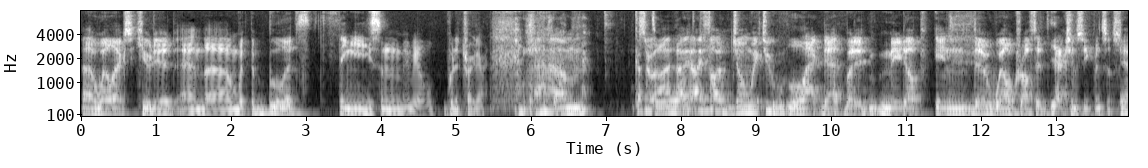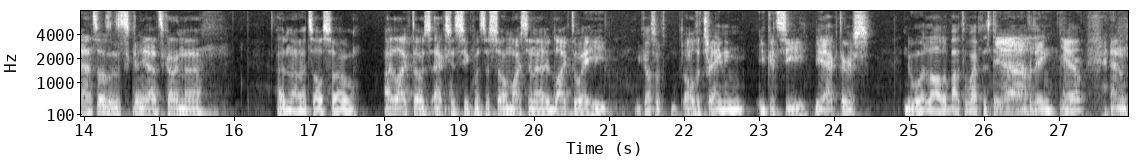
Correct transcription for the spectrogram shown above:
uh, well executed, and um, with the bullet thingies, and maybe I'll put a trailer. Um, so I, I, I thought John Wick 2 lacked that, but it made up in the well crafted Yeah. action sequences. Yeah, it's also it's, yeah, it's kind of I don't know. It's also I like those action sequences so much, and I like the way he because of all the training, you could see the actors knew a lot about the weapons they Yeah. were handling. Yeah. were- and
